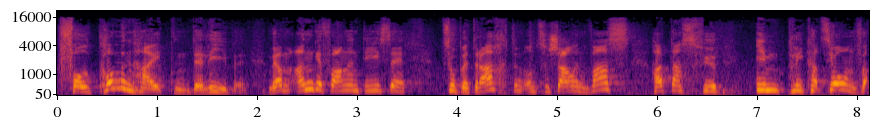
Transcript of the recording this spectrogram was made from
Vollkommenheiten der Liebe. Wir haben angefangen, diese zu betrachten und zu schauen, was hat das für Implikationen, für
